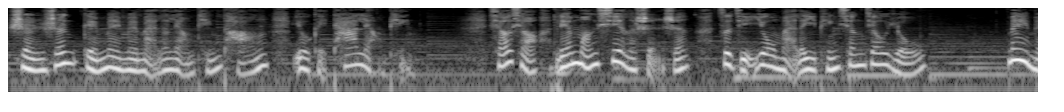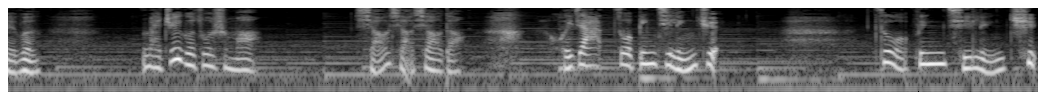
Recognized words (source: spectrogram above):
婶婶给妹妹买了两瓶糖，又给她两瓶。小小连忙谢了婶婶，自己又买了一瓶香蕉油。妹妹问：“买这个做什么？”小小笑道：“回家做冰淇淋去。”做冰淇淋去，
